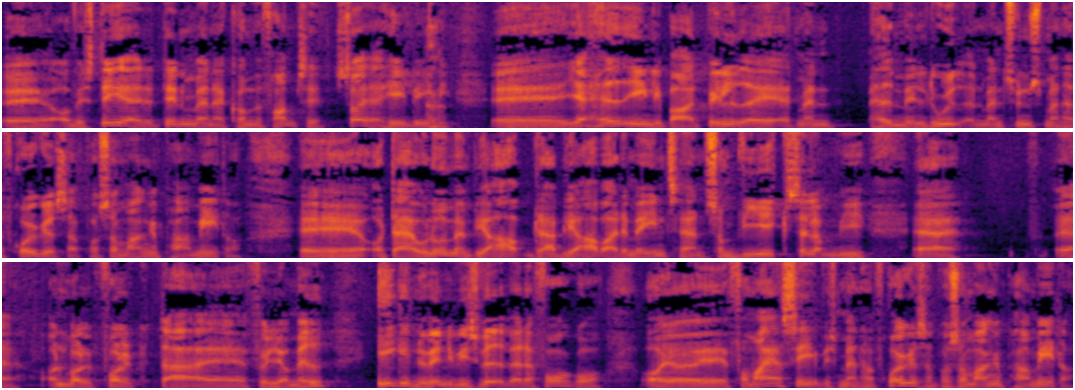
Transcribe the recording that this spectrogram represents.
Øh, og hvis det er det, man er kommet frem til, så er jeg helt enig. Ja. Øh, jeg havde egentlig bare et billede af, at man havde meldt ud, at man synes, man havde frykket sig på så mange parametre. Øh, og der er jo noget, man bliver, der bliver arbejdet med internt, som vi ikke, selvom vi er ja, håndboldfolk, der øh, følger med, ikke nødvendigvis ved, hvad der foregår. Og øh, for mig at se, hvis man har frykket sig på så mange parametre,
